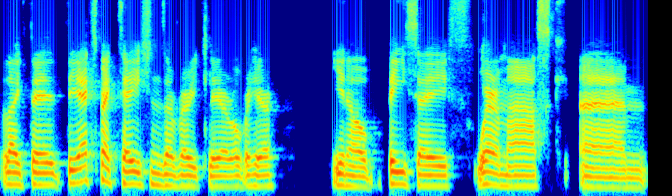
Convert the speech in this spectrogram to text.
Like the the expectations are very clear over here. You know be safe wear a mask um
